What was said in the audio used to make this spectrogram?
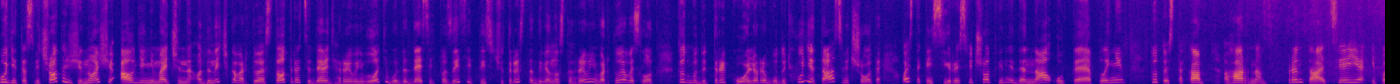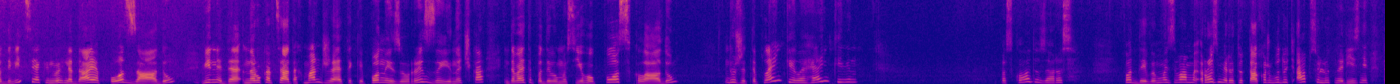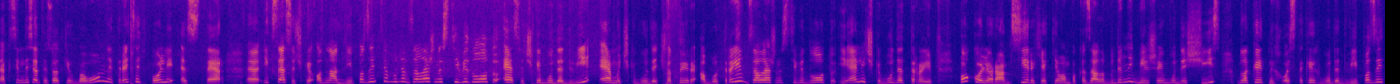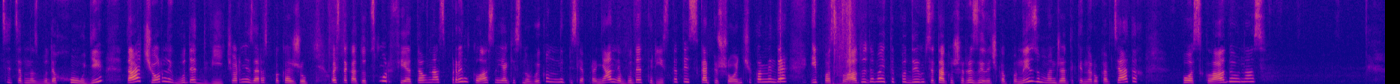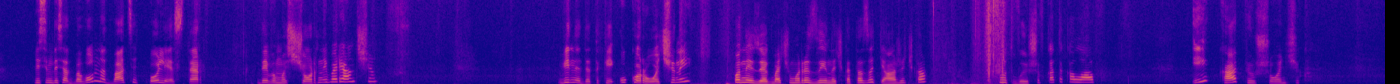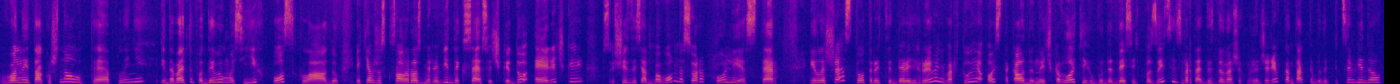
Худі та світшоти жіночі Алді Німеччини. Одиничка вартує 139 гривень. В лоті буде 10 позицій, 1390 гривень вартує весь лот. Тут будуть три кольори, будуть худі та світшоти. Ось такий сірий світшот, він йде на утепленні. Тут ось така гарна принтація є. І подивіться, як він виглядає позаду. Він йде на рукавцятах манжетики, понизу резиночка. І давайте подивимось його по складу. Дуже тепленький, легенький він. По складу зараз подивимось з вами. Розміри тут також будуть абсолютно різні. Так, 70% бавовни, 30 поліестер. Е, XS-очки одна-дві позиції буде в залежності від лоту. S-очки буде 2, M-очки буде 4 або 3 в залежності від лоту, і L-очки буде 3. По кольорам сірих, як я вам показала, буде не більше, їх буде 6. Блакитних ось таких буде дві позиції. Це в нас буде худі, та чорних буде дві. Чорні зараз покажу. Ось така тут смурфета у нас. Принт класно, якісно виконаний. Після прання не буде тріскатись, з капюшончиком іде. І по складу давайте подивимося. Також резиночка понизу, манжетики на рукавцятах. По складу у нас 80 бавовна, 20 поліестер. Дивимось чорний варіант ще. Він іде такий укорочений. Понизу, як бачимо, резиночка та затяжечка. Тут вишивка така лав. І капюшончик. Вони також на утепленні. І давайте подивимось їх по складу. Як я вже сказала, розміри від ексесочки до елічки, 60 бавовна, 40 поліестер. І лише 139 гривень вартує ось така одиничка. В лоті їх буде 10 позицій. Звертайтесь до наших менеджерів, контакти будуть під цим відео.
